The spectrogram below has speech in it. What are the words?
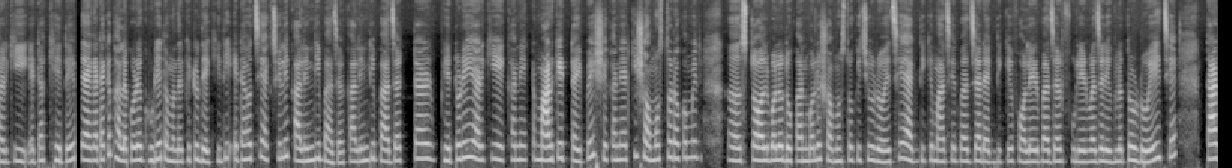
আর কি এটা খেতে। জায়গাটাকে ভালো করে ঘুরিয়ে তোমাদেরকে একটু দেখিয়ে দিই। এটা হচ্ছে অ্যাকচুয়ালি কালিন্দি বাজার। কালিন্দি বাজারটার ভেতরেই আর কি এখানে একটা মার্কেট টাইপের সেখানে আর কি সমস্ত রকমের স্টল বলো, দোকান বলো, সমস্ত কিছু রয়েছে। একদিকে মাছের বাজার, একদিকে ফলের বাজার, ফুলের বাজার, এগুলো তো রয়েছে তার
